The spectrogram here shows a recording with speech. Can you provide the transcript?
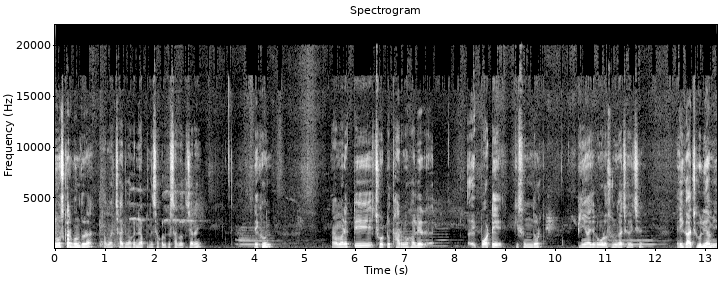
নমস্কার বন্ধুরা, আমার ছাদ বাগানে আপনাদের সকলকে স্বাগত জানাই। দেখুন, আমার একটি ছোট থার্মোকলের পটে কি সুন্দর পেঁয়াজ এবং রসুন গাছ হয়েছে। এই গাছগুলি আমি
